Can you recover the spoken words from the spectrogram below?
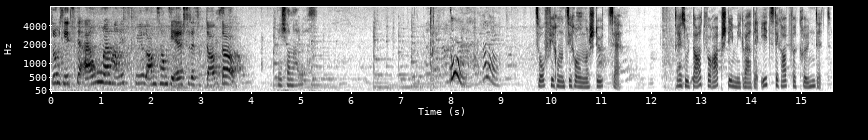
Darum ist jetzt der auch, habe ich das Gefühl, langsam die ersten Resultate da. Ich bin schon nervös. Uh, hallo. Sophie kommt sich unterstützen. Die Resultate der Abstimmung werden jetzt gerade verkündet.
